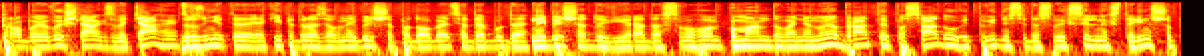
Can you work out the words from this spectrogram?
про бойовий шлях з витяги, зрозуміти, який підрозділ найбільше подобається, де буде найбільша довіра до свого командування. Ну і обрати посаду у відповідності до своїх сильних сторін, щоб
